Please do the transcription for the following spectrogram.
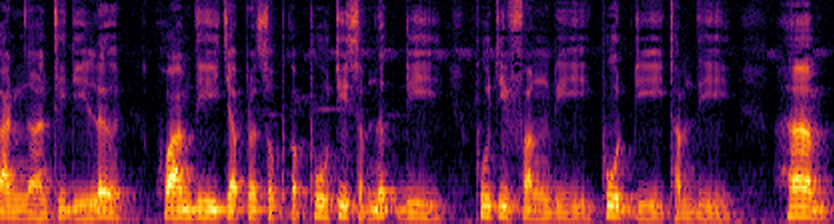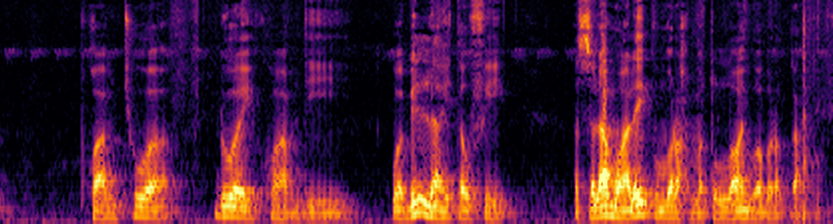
การงานที่ดีเลิศ ความดีจะประสบกับผู้ที่สำนึกดี ผู้ที่ฟังดี พูดดีทำดี ห้ามความชั่วด้วยความดีوبالله التوفيقอัสสลามุอะลัยกุมวะราะห์มะตุลลอฮิวะบะเราะกาตุฮ์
